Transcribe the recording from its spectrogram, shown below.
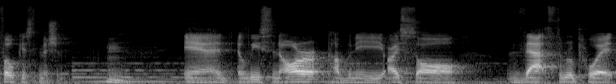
focused mission. Hmm. And at least in our company, I saw that throughput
